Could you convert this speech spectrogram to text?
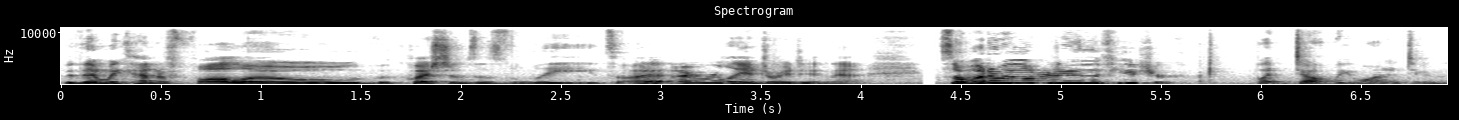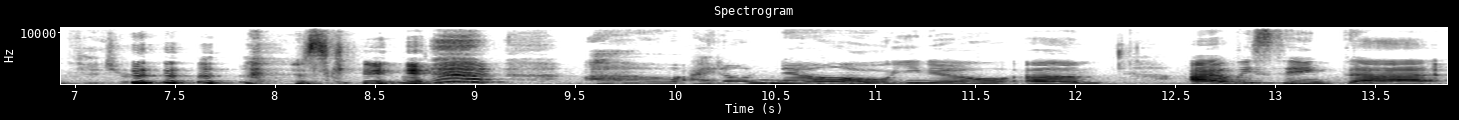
but then we kind of follow the questions as the lead. So I, I really enjoy doing that. So what do we want to do in the future? What don't we want to do in the future? Just kidding. Oh, I don't know. You know, um, I always think that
